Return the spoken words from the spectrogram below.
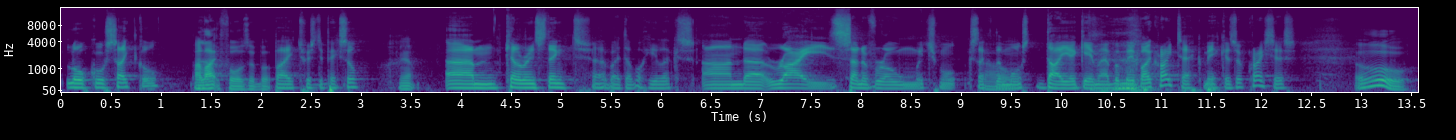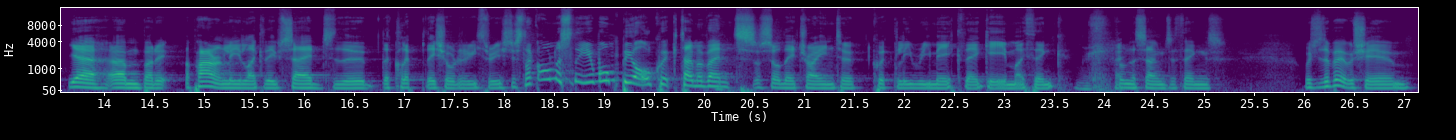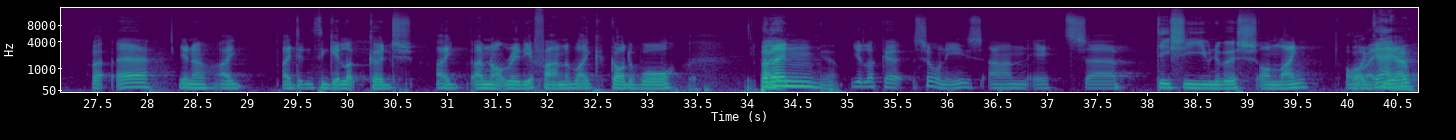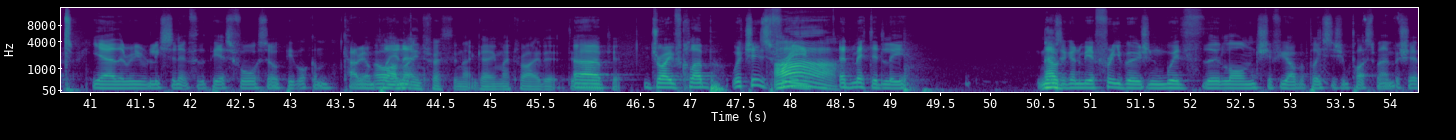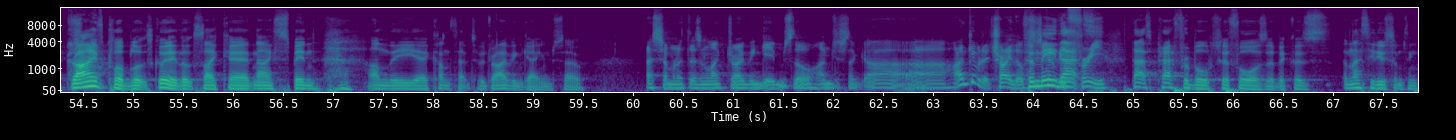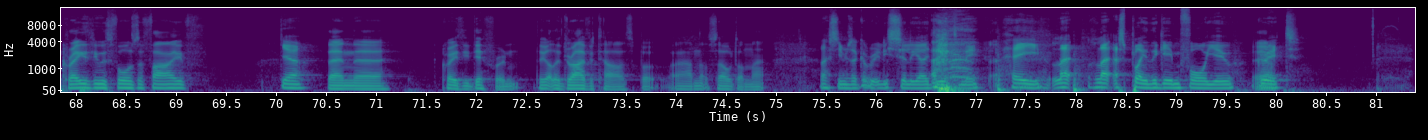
Loco Cycle I like Forza, but by Twisted Pixel, yeah. Um, Killer Instinct uh, by Double Helix, and uh, Ryse, Son of Rome, which looks like the Oh. most dire game ever made by Crytek, makers of Crysis. Oh, Yeah, um, but it, apparently, like they've said, the the clip they showed at E3 is just like, honestly, it won't be all quick time events. So they're trying to quickly remake their game, I think, from the sounds of things, which is a bit of a shame. But uh, you know, I I didn't think it looked good. I I'm not really a fan of like God of War. But I- then yeah. you look at Sony's and it's uh, DC Universe Online. Oh, already again? out. Yeah, they're re-releasing it for the PS4, so people can carry on playing it. Oh, I'm not it. interested in that game. I tried it. Didn't Uh, like it. Drive Club, which is free, Ah. admittedly. Now, There's going to be a free version with the launch if you have a PlayStation Plus membership. so- Drive Club looks good. It looks like a nice spin on the uh, concept of a driving game. So as someone that doesn't like driving games, though, I'm just like, ah, I'll give it a try though. For me, that's free. that's preferable to Forza because unless they do something crazy with Forza Five, Yeah, then uh, crazy different. They got the Drivatars, but uh, I'm not sold on that. that seems like a really silly idea to me. hey, let let us play the game for you. Yeah. Great.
